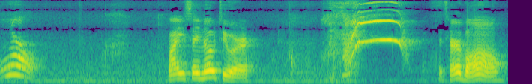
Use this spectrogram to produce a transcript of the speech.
No. Why you say no to her? It's her ball.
